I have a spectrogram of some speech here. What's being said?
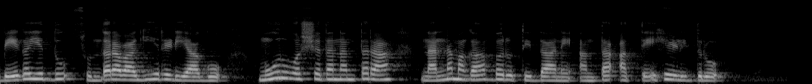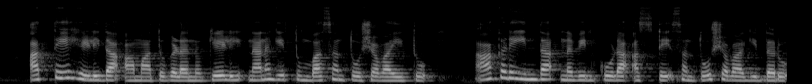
ಬೇಗ ಎದ್ದು ಸುಂದರವಾಗಿ ರೆಡಿಯಾಗು. ಮೂರು ವರ್ಷದ ನಂತರ ನನ್ನ ಮಗ ಬರುತ್ತಿದ್ದಾನೆ ಅಂತ ಅತ್ತೆ ಹೇಳಿದ್ರು. ಅತ್ತೆ ಹೇಳಿದ ಆ ಮಾತುಗಳನ್ನು ಕೇಳಿ ನನಗೆ ತುಂಬ ಸಂತೋಷವಾಯಿತು. ಆ ಕಡೆಯಿಂದ ನವೀನ್ ಕೂಡ ಅಷ್ಟೇ ಸಂತೋಷವಾಗಿದ್ದರು.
